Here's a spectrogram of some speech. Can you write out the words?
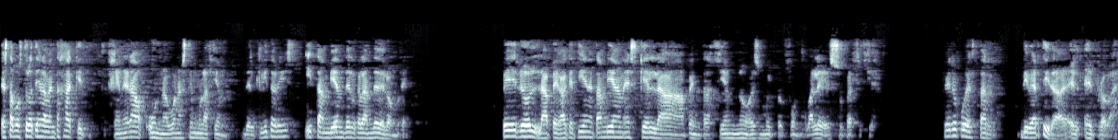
Esta postura tiene la ventaja que genera una buena estimulación del clítoris y también del glande del hombre pero la pega que tiene también es que la penetración no es muy profunda, ¿vale? Es superficial. Pero puede estar divertida el, probar.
